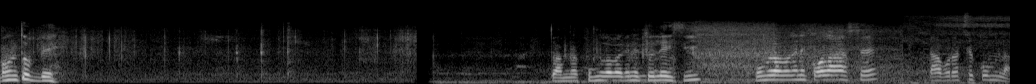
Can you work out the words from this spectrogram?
গন্তব্যে। তো আমরা কুমলা বাগানে চলে এসেছি। কমলা বাগানে কলা আছে, তারপর হচ্ছে কমলা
